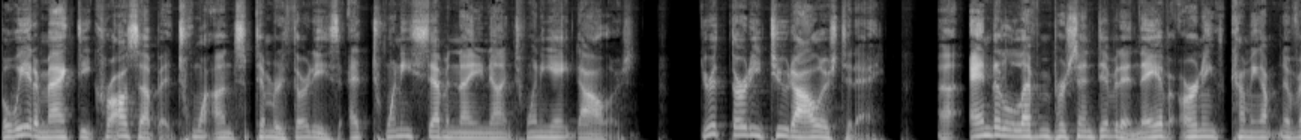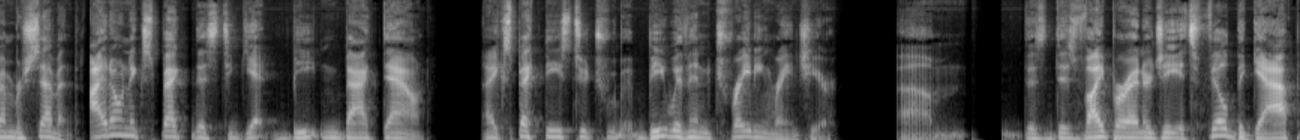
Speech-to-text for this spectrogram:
But we had a MACD cross up at tw- on September 30th at $27.99, $28. You're at $32 today. Uh, and an 11% dividend. They have earnings coming up November 7th. I don't expect this to get beaten back down. I expect these to tr- be within trading range here. Um, this, this Viper Energy, it's filled the gap.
